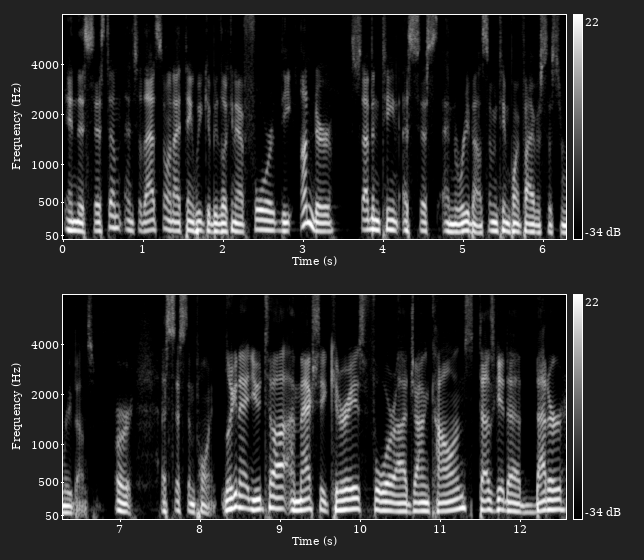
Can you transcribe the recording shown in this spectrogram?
in this system. And so that's the one I think we could be looking at for the under 17 assists and rebounds, 17.5 assists and rebounds or assist assistant point. Looking at Utah, I'm actually curious for uh, John Collins. Does get a better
